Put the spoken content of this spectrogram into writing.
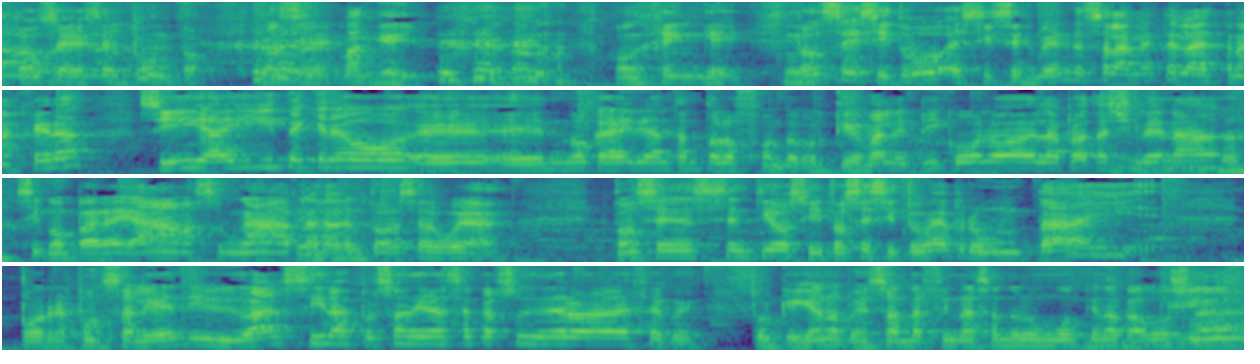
Entonces ese es el punto. Entonces, más gay. con gen gay. Entonces, si tú, eh, si se vende solamente la extranjera, sí, ahí te creo, eh, eh, no caerían tanto los fondos, porque vale pico lo- la plata chilena si comparáis Amazon, Apple, Claro. todas esas weas. Entonces, en ese sentido, sí. Entonces, si tú me preguntáis por responsabilidad individual, sí, las personas deben sacar su dinero a la AFP, porque yo no pienso andar financiándole a un weón que no pagó su, Claro.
